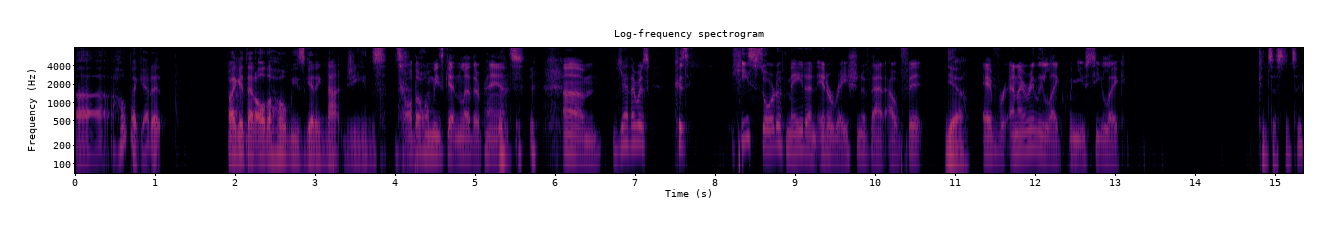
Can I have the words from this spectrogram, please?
Uh I hope I get it. If I get Um, that all the homies getting not jeans. All the homies getting leather pants. um, yeah, there was because he sort of made an iteration of that outfit yeah. every, and I really like when you see like Consistency.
